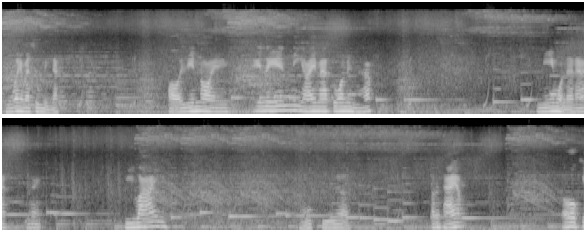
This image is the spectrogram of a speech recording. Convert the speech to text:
ผมก็จะมาซูมอีกนะ ขอเอเลนหน่อยเอเลนนี่ไงมาตัวหนึ่งครับ นี่หมดแล้วนะนี่วีไวโอ้เกลือตอนท้ายครับ โอเค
